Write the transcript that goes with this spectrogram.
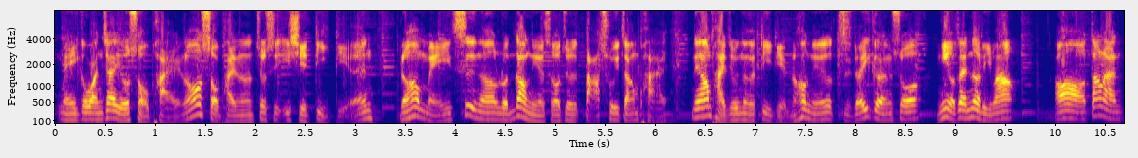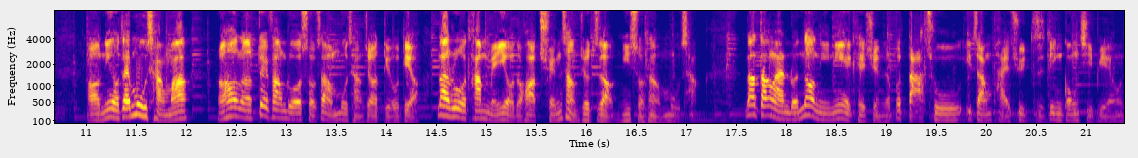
每个玩家有手牌，然后手牌呢就是一些地点，然后每一次呢轮到你的时候就是打出一张牌，那张牌就是那个地点，然后你就指着一个人说：“你有在那里吗？”哦，当然，哦，你有在牧场吗？然后呢，对方如果手上有牧场就要丢掉。那如果他没有的话，全场就知道你手上有牧场。那当然，轮到你，你也可以选择不打出一张牌去指定攻击别人，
